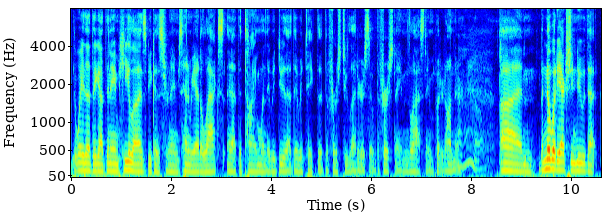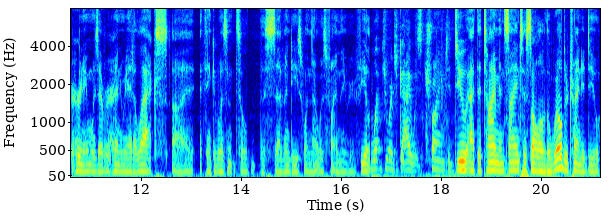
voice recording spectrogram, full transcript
the way that they got the name HeLa is because her name's Henrietta Lacks, and at the time when they would do that, they would take the, the first two letters of the first name and the last name and put it on there. Oh. Um, but nobody actually knew that her name was ever Henrietta Lacks. Uh, I think it wasn't until the 70s when that was finally revealed. What George Gey was trying to do at the time, and scientists all over the world are trying to do,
